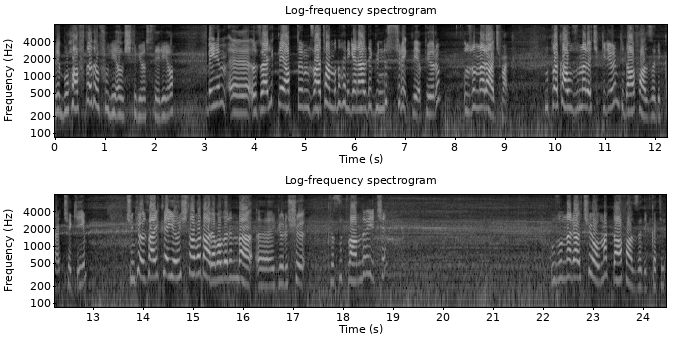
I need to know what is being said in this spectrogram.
Ve bu hafta da full yağışlı gösteriyor. Benim e, özellikle yaptığım zaten bunu hani genelde gündüz sürekli yapıyorum. Uzunları açmak. Mutlaka uzunlar açık gidiyorum ki daha fazla dikkat çekeyim. Çünkü özellikle yağışlı havada arabaların da e, görüşü kısıtlandığı için uzunları açıyor olmak daha fazla dikkati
